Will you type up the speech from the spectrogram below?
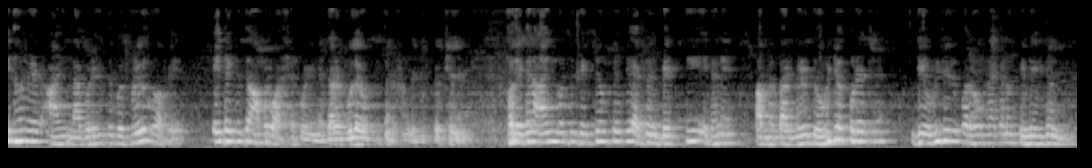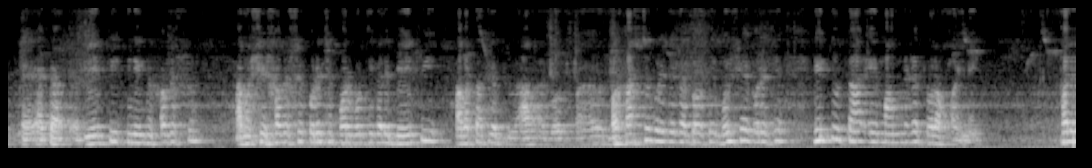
এই ধরনের আইন নাগরিকত্ব প্রয়োগ হবে, এটা কিন্তু আমরাও আশা করি না, যারা জুলাই অভ্যুত্থানের সঙ্গে যুক্ত ছিলেন। ফলে এখানে আইনগত দেখতে হচ্ছে যে একজন ব্যক্তি এখানে আপনার তার বিরুদ্ধে অভিযোগ করেছে। যে অভিযোগ করা হোক না কেন তিনি একজন একটা বিএনপি, তিনি একজন সদস্য। এবং সে সদস্য করেছে পরবর্তীকালে বিএনপি, আবার তাকে বরখাস্ত করেছে, তার দল থেকে বহিষ্কার করেছে, কিন্তু তার এই মামলাটা তোলা হয় নাই ফলে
